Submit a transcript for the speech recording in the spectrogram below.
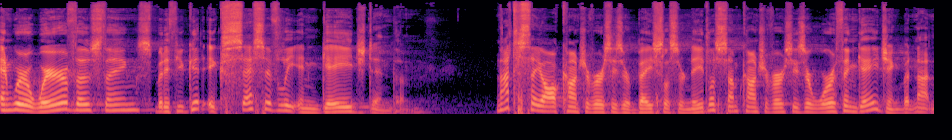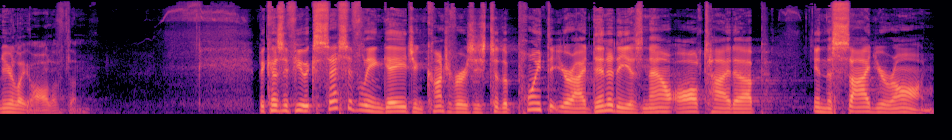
And we're aware of those things, but if you get excessively engaged in them, not to say all controversies are baseless or needless, some controversies are worth engaging, but not nearly all of them. Because if you excessively engage in controversies to the point that your identity is now all tied up in the side you're on,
